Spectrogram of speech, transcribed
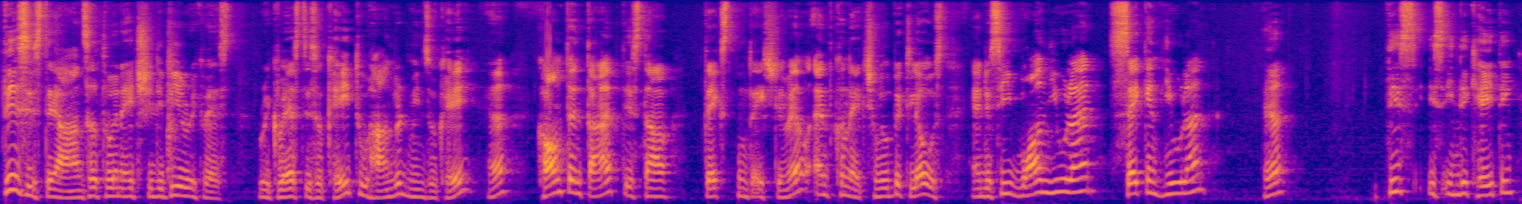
This is the answer to an HTTP request. Request is okay, 200 means okay. Yeah? Content type is now text.html and connection will be closed. And you see one new line, second new line. Yeah? This is indicating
